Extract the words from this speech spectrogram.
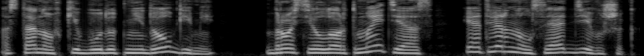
Остановки будут недолгими, бросил лорд Мэтиас и отвернулся от девушек.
